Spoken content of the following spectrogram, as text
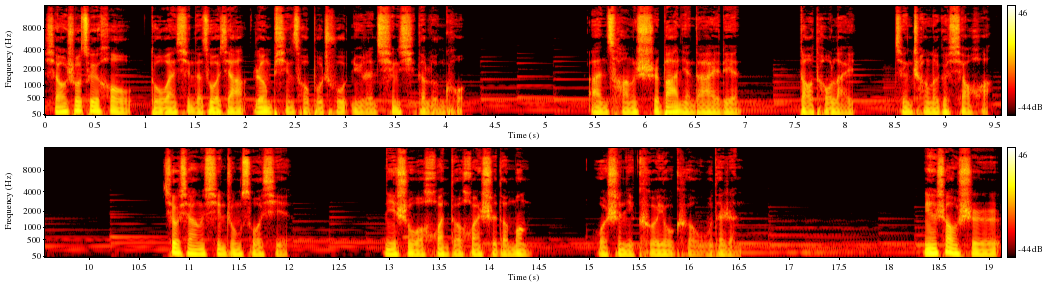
小说最后读完信的作家仍拼凑不出女人清晰的轮廓。暗藏十八年的爱恋，到头来竟成了个笑话。就像信中所写：“你是我患得患失的梦，我是你可有可无的人。”年少时，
